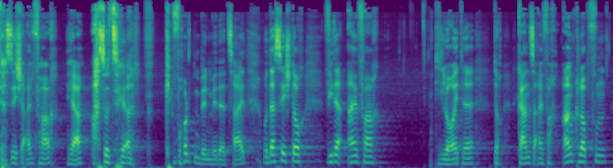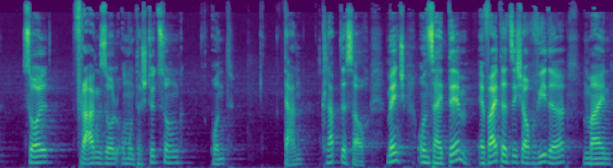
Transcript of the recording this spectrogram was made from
dass ich einfach ja, asozial geworden bin mit der Zeit und dass ich doch wieder einfach die Leute doch ganz einfach anklopfen soll, fragen soll um Unterstützung und dann klappt es auch. Mensch, und seitdem erweitert sich auch wieder mein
